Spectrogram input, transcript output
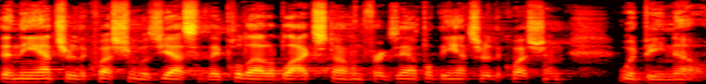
then the answer to the question was yes. If they pulled out a black stone, for example, the answer to the question would be no.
